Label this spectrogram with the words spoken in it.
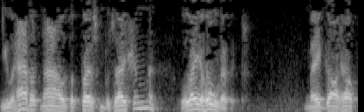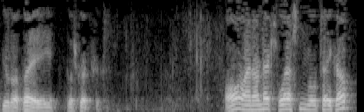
You have it now as a present possession. Lay hold of it. May God help you to obey the Scriptures. All right, our next lesson we'll take up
